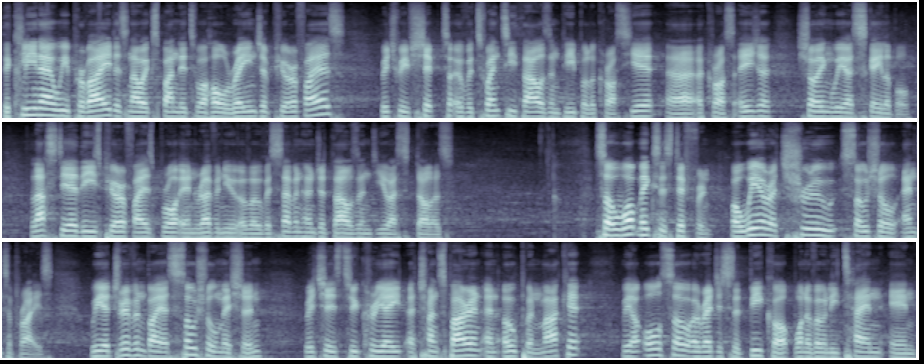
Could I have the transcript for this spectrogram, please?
The clean air we provide has now expanded to a whole range of purifiers, which we've shipped to over 20,000 people across, year, uh, across Asia, showing we are scalable. Last year, these purifiers brought in revenue of over 700,000 US dollars. So what makes us different? Well, we are a true social enterprise. We are driven by a social mission, which is to create a transparent and open market. We are also a registered B Corp, one of only 10 in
